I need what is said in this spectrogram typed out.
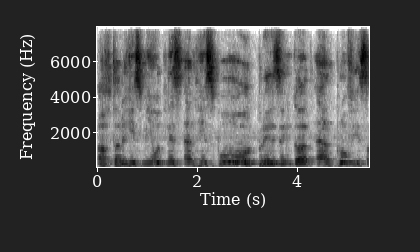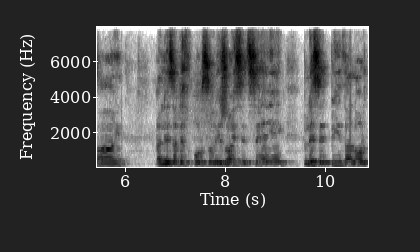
after his muteness, and he spoke, praising God and prophesying. Elizabeth also rejoiced, saying, Blessed be the Lord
